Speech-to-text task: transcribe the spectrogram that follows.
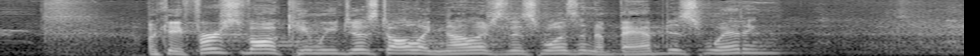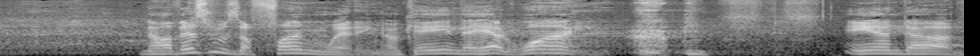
okay, first of all, can we just all acknowledge this wasn't a Baptist wedding? no, this was a fun wedding, okay? And they had wine. and, uh,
